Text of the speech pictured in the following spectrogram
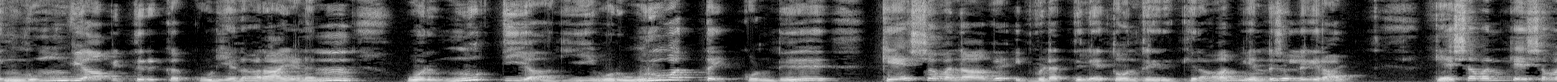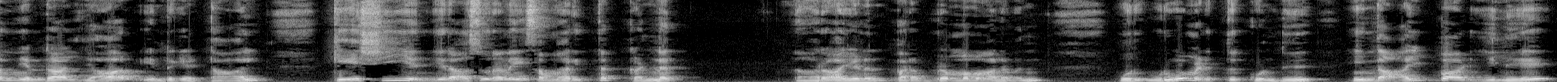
எங்கும் வியாபித்திருக்கக்கூடிய நாராயணன் ஒரு மூர்த்தியாகி ஒரு உருவத்தை கொண்டு கேசவனாக இவ்விடத்திலே தோன்றியிருக்கிறான் என்று சொல்லுகிறாள். கேசவன் கேசவன் என்றால் யார் என்று கேட்டால் கேஷி என்கிற அசுரனை சம்ஹரித்த கண்ணன். நாராயணன் பரபிரம்மமானவன் ஒரு உருவம் எடுத்துக்கொண்டு இந்த ஐப்பாடியிலே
